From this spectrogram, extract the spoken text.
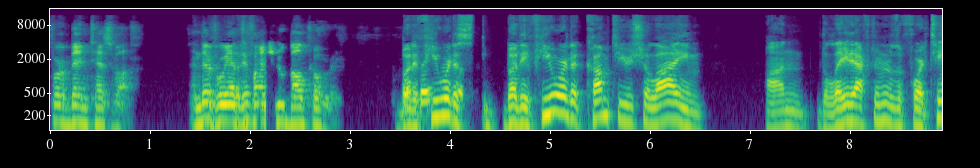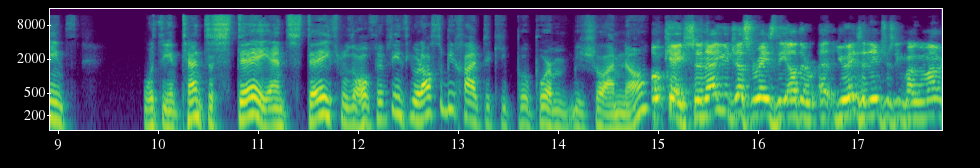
for a Ben Tesvav, and therefore we have But to if- find a new Balkori. But if he were to, but if he were to come to Yerushalayim on the late afternoon of the 14th with the intent to stay and stay through the whole 15th, he would also be chayiv to keep poor Yerushalayim. No, Okay, so now you just raised the other. Uh, you raised an interesting point. We might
